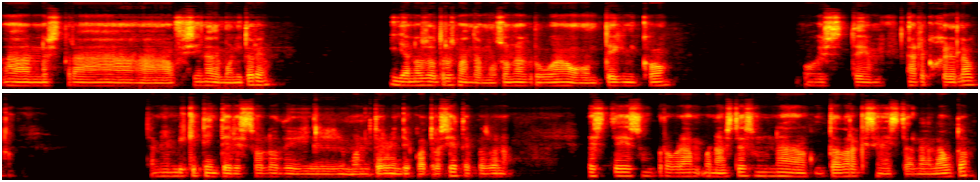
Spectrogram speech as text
a nuestra oficina de monitoreo y ya nosotros mandamos una grúa o un técnico o este a recoger el auto. También vi que te interesó lo del monitor 24/7, pues bueno, este es un programa, bueno, esta es una computadora que se instala en el auto,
